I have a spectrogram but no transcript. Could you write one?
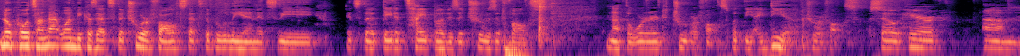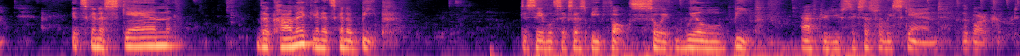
No quotes on that one because that's the true or false. That's the Boolean. It's the it's the data type of is it true, is it false. Not the word true or false, but the idea of true or false. So here, um, it's going to scan the comic and it's going to beep. Disabled success beep false. So it will beep after you've successfully scanned the barcode.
